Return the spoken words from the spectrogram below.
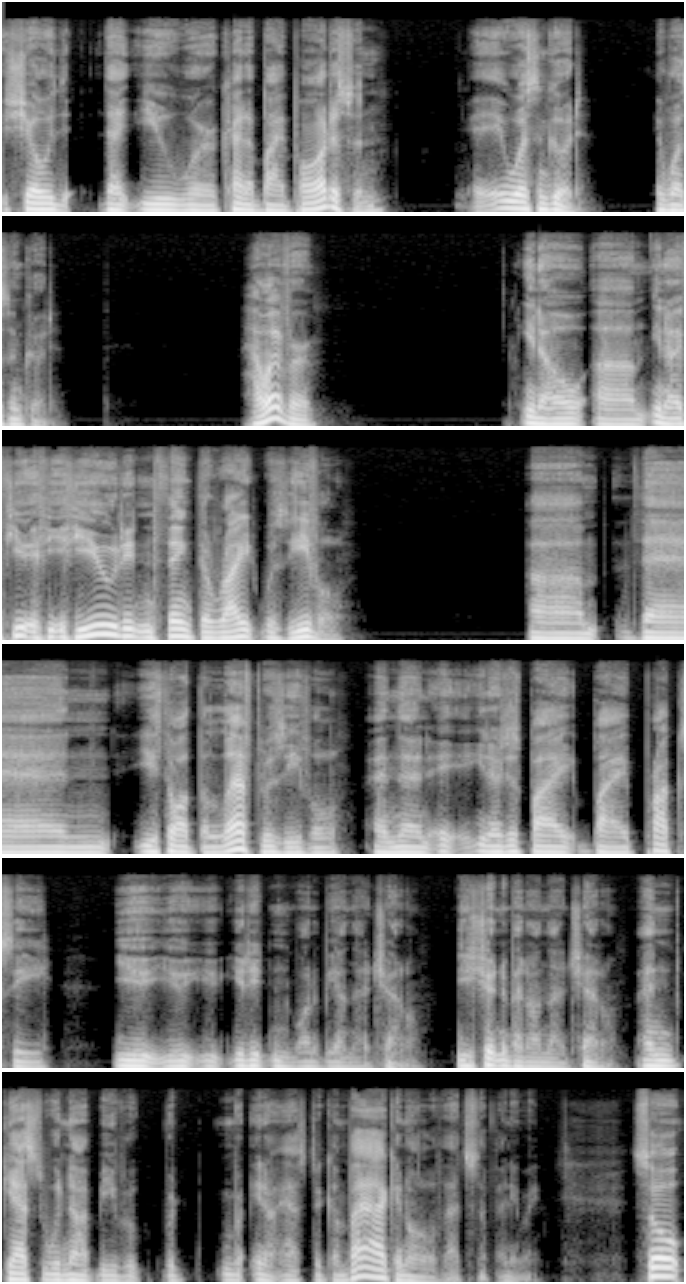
showed that you were kind of bipartisan, it wasn't good. It wasn't good. However, you know, um, you know, if you if if you didn't think the right was evil, um, then you thought the left was evil, and then eh, you know, just by by proxy, you you you didn't want to be on that channel. You shouldn't have been on that channel, and guests would not be, you know, asked to come back and all of that stuff. Anyway, so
